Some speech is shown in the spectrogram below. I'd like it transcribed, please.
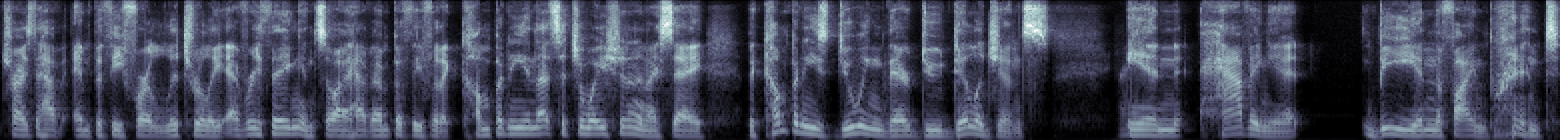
tries to have empathy for literally everything. And so I have empathy for the company in that situation. And I say the company's doing their due diligence right. in having it be in the fine print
